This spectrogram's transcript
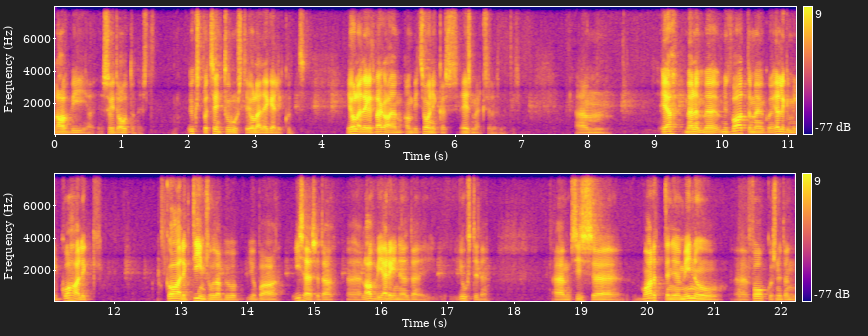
LAV-i sõiduautodest. üks protsent turust ei ole tegelikult, ei ole tegelikult väga ambitsioonikas eesmärk selles mõttes. Ähm, jah, me oleme, nüüd vaatame jällegi meil kohalik kohalik tiim suudab juba, juba ise seda äh, LAV-i äri nii-öelda juhtida. Ähm, siis äh, Martini ja minu äh, fookus nüüd on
